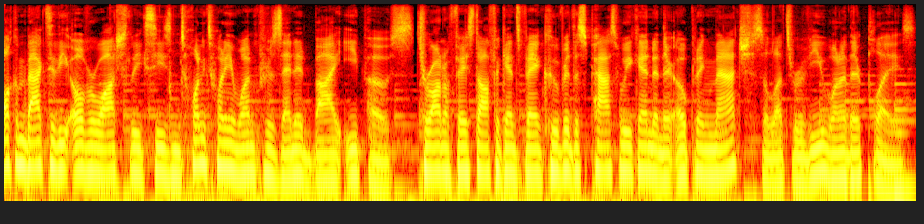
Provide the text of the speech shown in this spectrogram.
Welcome back to the Overwatch League Season 2021 presented by EPOS. Toronto faced off against Vancouver this past weekend in their opening match, so let's review one of their plays.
